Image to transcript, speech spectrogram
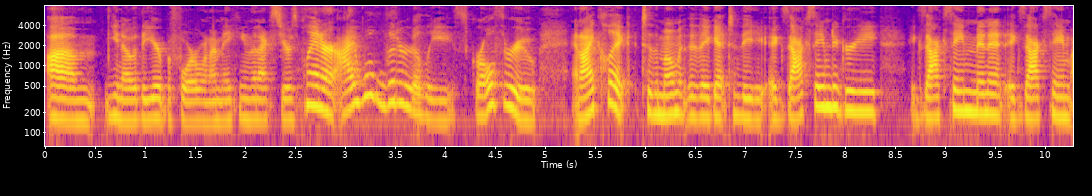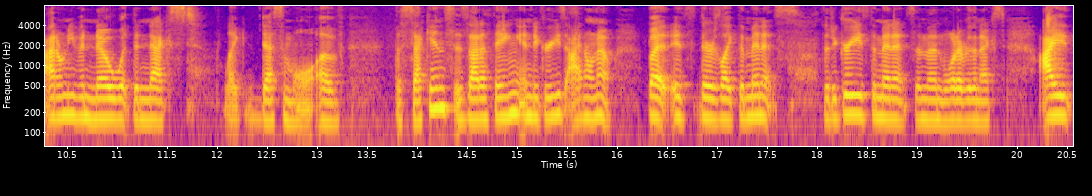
Um, you know, the year before when I'm making the next year's planner, I will literally scroll through and I click to the moment that they get to the exact same degree, exact same minute, exact same. I don't even know what the next like decimal of the seconds is that a thing in degrees? I don't know. But it's there's like the minutes the degrees the minutes and then whatever the next. I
